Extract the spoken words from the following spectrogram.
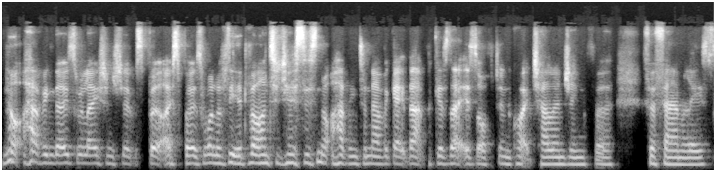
not having those relationships. But I suppose one of the advantages is not having to navigate that because that is often quite challenging for for families.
